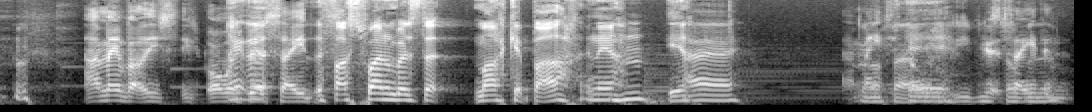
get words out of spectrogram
I remember these these I always think the, aside. the first one was that Market Bar in there. Yeah. Aye. I know might if just that'll uh, even go still be outside there. and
